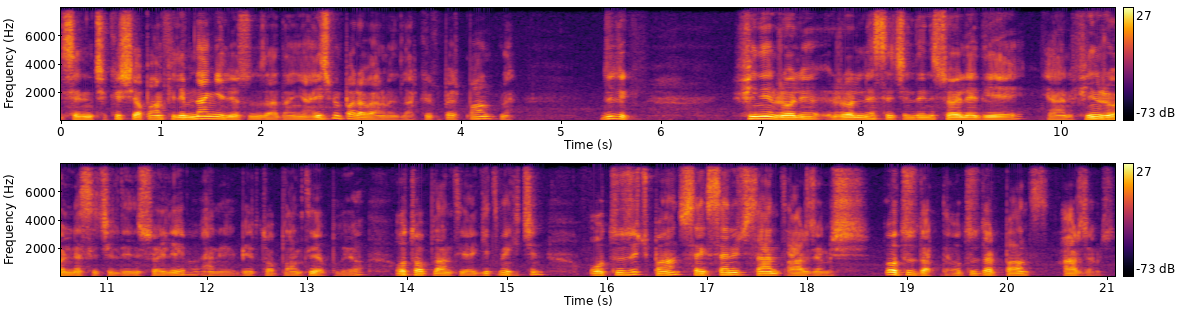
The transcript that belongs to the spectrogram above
senin çıkış yapan filmden geliyorsun zaten ya. Hiç mi para vermediler? 45 pound ne? Düdük. Finn'in rolü, rolüne seçildiğini söylediği yani Finn rolüne seçildiğini söyleyip hani bir toplantı yapılıyor. O toplantıya gitmek için 33 pound 83 cent harcamış. 34'te 34 pound harcamış.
